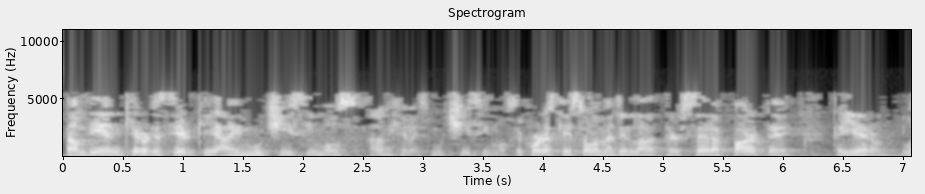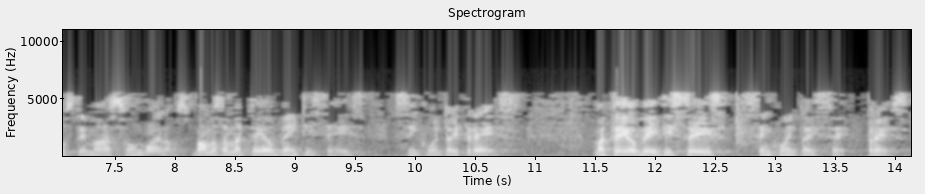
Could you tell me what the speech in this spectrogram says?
También quiero decir que hay muchísimos ángeles, muchísimos. ¿Recuerdas que solamente la tercera parte cayeron? Los demás son buenos. Vamos a Mateo 26, 53. Mateo 26, 53.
